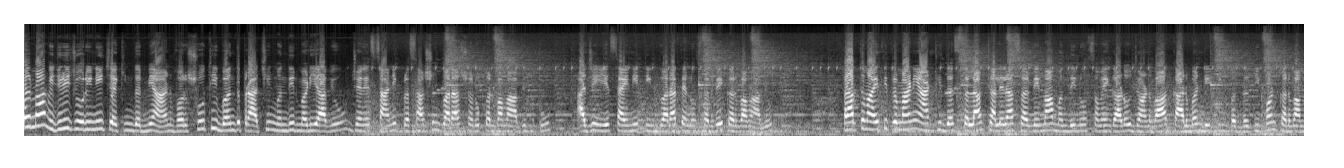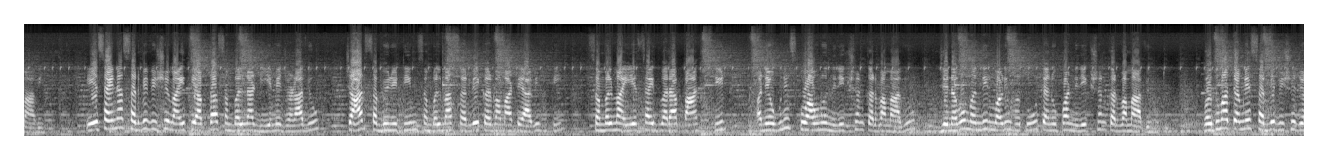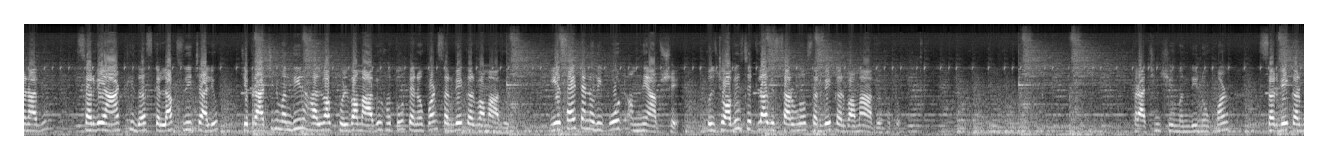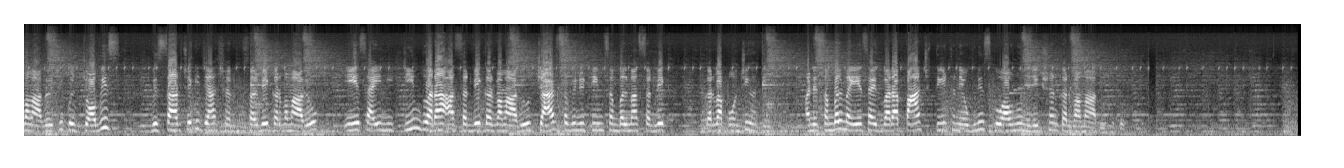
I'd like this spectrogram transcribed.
સંભલમાં વીજળી ચોરીની ચેકિંગ દરમિયાન વર્ષોથી બંધ પ્રાચીન મંદિર મળી આવ્યું, જેને સ્થાનિક પ્રશાસન દ્વારા શરૂ કરવામાં આવ્યું હતું. આજે એએસઆઈની ટીમ દ્વારા તેનો સર્વે કરવામાં આવ્યો. પ્રાપ્ત માહિતી પ્રમાણે આઠથી દસ કલાક ચાલેલા સર્વેમાં મંદિરનો સમયગાળો જાણવા કાર્બન ડેટિંગ પદ્ધતિ પણ કરવામાં આવી. એએસઆઈના સર્વે વિશે માહિતી આપતા સંબલના ડીએમએ જણાવ્યું, ચાર સભ્યોની ટીમ સંબલમાં સર્વે કરવા માટે આવી હતી. સંબલમાં એએસઆઈ દ્વારા પાંચ તીર્થ અને ઓગણીસ કુવાઓનું નિરીક્ષણ કરવામાં આવ્યું. જે નવું મંદિર મળ્યું હતું, તેનું પણ નિરીક્ષણ કરવામાં આવ્યું હતું. વધુમાં તેમણે સર્વે વિશે જણાવ્યું. સર્વે આઠથી દસ કલાક સુધી ચાલ્યું. જે પ્રાચીન મંદિર હાલમાં ખોલવામાં આવ્યું હતું, તેનો પણ સર્વે કરવામાં આવ્યો. એસઆઈ તેનો રિપોર્ટ અમને આપશે. કુલ ચોવીસ જેટલા વિસ્તારોનો સર્વે કરવામાં આવ્યો હતો. પ્રાચીન શિવ મંદિરનો પણ સર્વે કરવામાં આવ્યો છે. કુલ ચોવીસ વિસ્તાર છે કે જ્યાં સર્વે કરવામાં આવ્યો. એએસઆઈની ટીમ દ્વારા આ સર્વે કરવામાં આવ્યો. ચાર સભ્યોની ટીમ સંબલમાં સર્વે કરવા પહોંચી હતી અને સંબલમાં એએસઆઈ દ્વારા પાંચ તીર્થ અને ઓગણીસ કુવાઓનું નિરીક્ષણ કરવામાં આવ્યું હતું.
